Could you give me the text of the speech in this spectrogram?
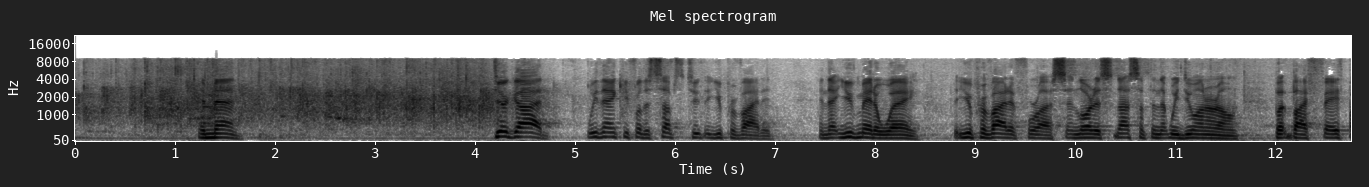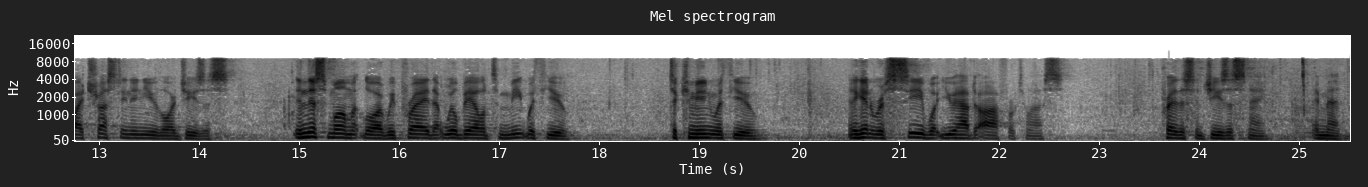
Amen. Dear God, we thank you for the substitute that you provided and that you've made a way, that you provided for us. And Lord, it's not something that we do on our own, but by faith, by trusting in you, Lord Jesus. In this moment, Lord, we pray that we'll be able to meet with you, to commune with you, and again, receive what you have to offer to us. Pray this in Jesus' name. Amen.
